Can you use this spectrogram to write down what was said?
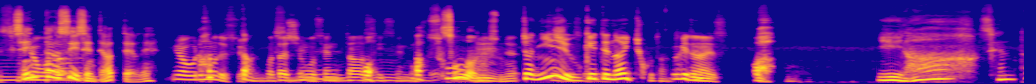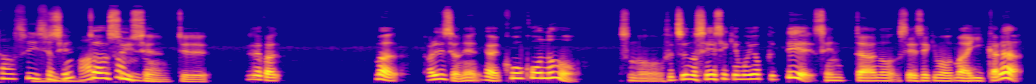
センター推薦ってあったよね。いや、俺もですよ。すね私もセンター推薦あ。そうなんですね。じゃあ20受けてないってことなんですか受けてないです。いいなぁセンター推薦センタとかあったんだー推薦って、だから、まあ、あれですよね。高校の、その、普通の成績も良くて、センターの成績もまあいいから、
